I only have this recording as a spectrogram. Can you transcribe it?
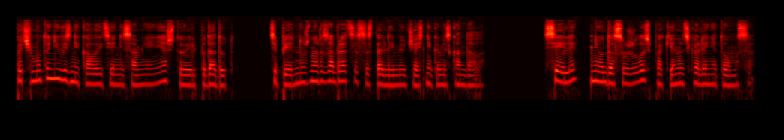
Почему-то не возникало и тени сомнения, что Эль подадут. Теперь нужно разобраться с остальными участниками скандала. Сели, не удосужилась покинуть колени Томаса,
